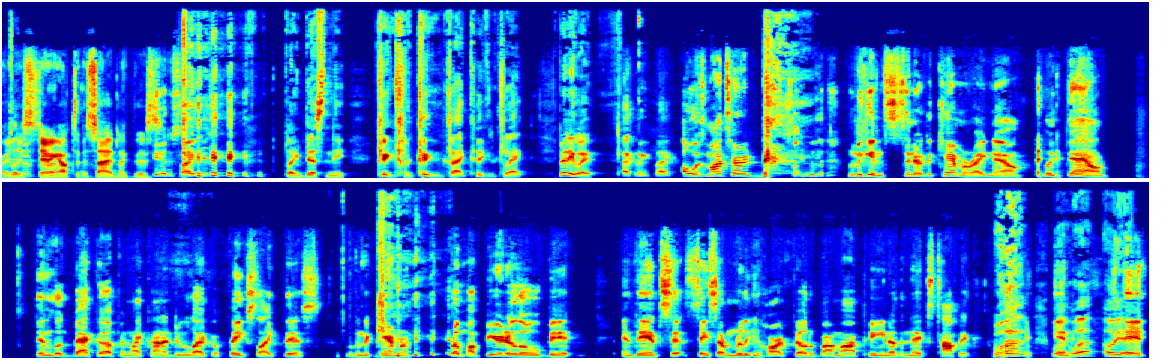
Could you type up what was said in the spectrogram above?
Or just staring out to the side like this. Yeah, it's like just playing Destiny. Click, click, click, clack, click, clack. But anyway, clack, click, clack. Oh, it's my turn. So let, me, let me get in the center of the camera right now. Look down, then look back up and like kind of do like a face like this. Look in the camera, rub my beard a little bit, and then say, say something really heartfelt about my opinion of the next topic. what? What? And- What? Oh yeah. And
